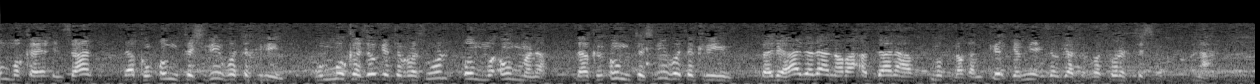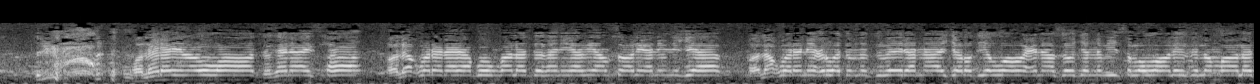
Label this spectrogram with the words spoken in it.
أمك يا إنسان لكن أم تشريف وتكريم. أمك زوجة الرسول أم أمنا لكن أم تشريف وتكريم. فلهذا لا نرى أبدانها مطلقا. جميع زوجات الرسول التسع. نعم. قال رحمه الله حدثنا إسحاق. قال أخبرنا يعقوب قال حدثني أبي عن صالح عن ابن شهاب. قال أخبرني عروة بن الزبير أن عائشة رضي الله عنها زوج النبي صلى الله عليه وسلم قالت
